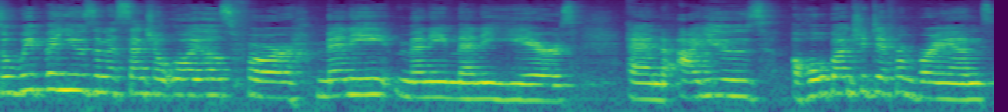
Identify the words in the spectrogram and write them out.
So we've been using essential oils for many, many, many years and I use a whole bunch of different brands,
